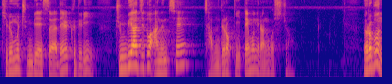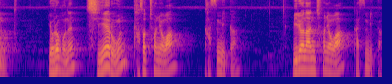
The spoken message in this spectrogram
기름을 준비했어야 될 그들이 준비하지도 않은 채 잠들었기 때문이라는 것이죠. 여러분, 여러분은 지혜로운 다섯 처녀와 같습니까? 미련한 처녀와 같습니까?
